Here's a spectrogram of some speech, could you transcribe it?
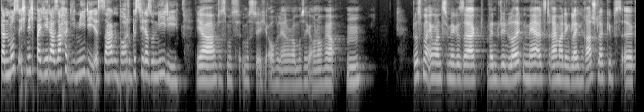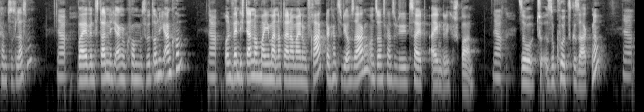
dann muss ich nicht bei jeder Sache, die needy ist, sagen, boah, du bist wieder so needy. Ja, das muss, musste ich auch lernen oder muss ich auch noch, ja. Hm. Du hast mal irgendwann zu mir gesagt, wenn du den Leuten mehr als dreimal den gleichen Ratschlag gibst, äh, kannst du es lassen. Ja. Weil wenn es dann nicht angekommen ist, wird es auch nicht ankommen. Ja. Und wenn dich dann noch mal jemand nach deiner Meinung fragt, dann kannst du die auch sagen und sonst kannst du dir die Zeit eigentlich sparen. Ja. So, so kurz gesagt, ne? Ja.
